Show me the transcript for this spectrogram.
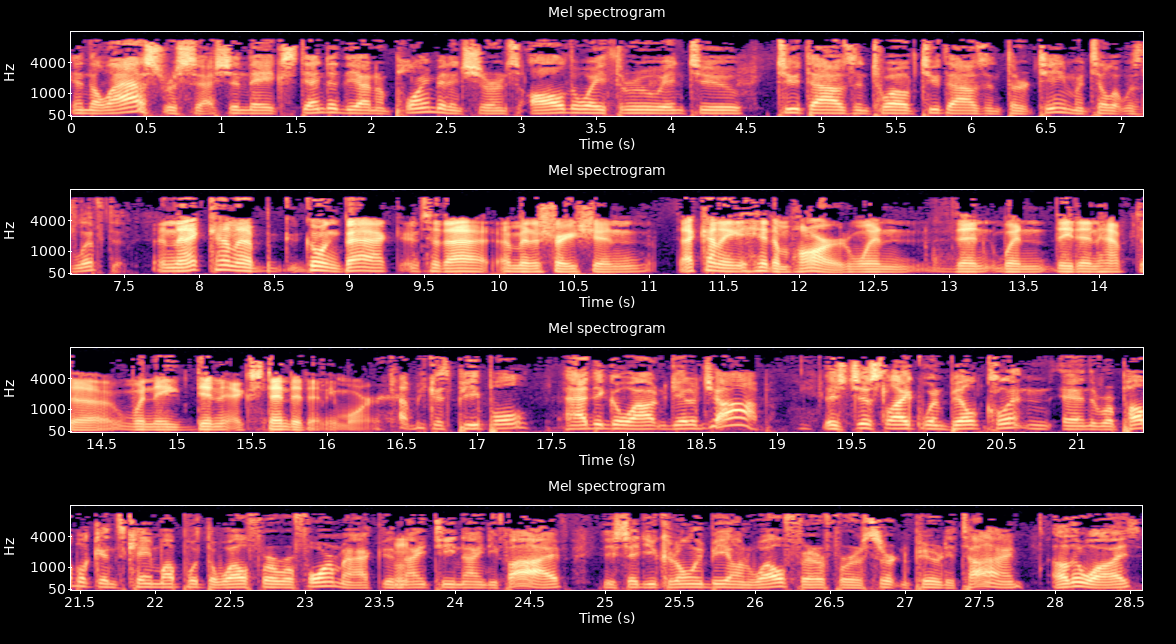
in the last recession. They extended the unemployment insurance all the way through into 2012, 2013 until it was lifted. And that kind of going back into that administration, that kind of hit them hard when then when they didn't have to when they didn't extend it anymore. because people had to go out and get a job. It's just like when Bill Clinton and the Republicans came up with the Welfare Reform Act in hmm. 1995. They said you could only be on welfare for a certain period of time. Otherwise,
